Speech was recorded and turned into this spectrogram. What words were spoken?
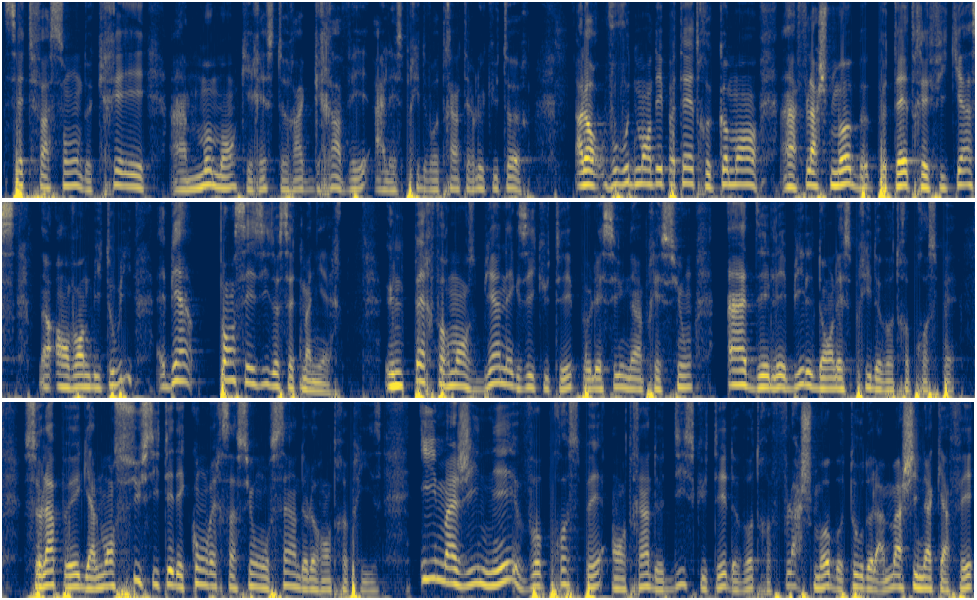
Cette façon de créer un moment qui restera gravé à l'esprit de votre interlocuteur. Alors, vous vous demandez peut-être comment un flash mob peut être efficace en vente B2B Eh bien, pensez-y de cette manière. Une performance bien exécutée peut laisser une impression indélébile dans l'esprit de votre prospect. Cela peut également susciter des conversations au sein de leur entreprise. Imaginez vos prospects en train de discuter de votre flash mob autour de la machine à café,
